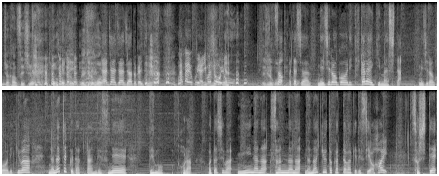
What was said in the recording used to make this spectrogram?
じゃ反省しよう。あじゃあじゃあじゃあとか言って仲良くやりましょうよ。そう私は目白剛力から行きました。目白剛力は七着だったんですね。でもほら。私は273779と買ったわけですよ。はい。そして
